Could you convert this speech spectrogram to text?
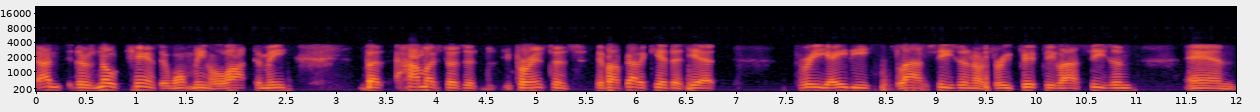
I, there's no chance it won't mean a lot to me. But how much does it, for instance, if I've got a kid that hit 380 last season or 350 last season, and,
